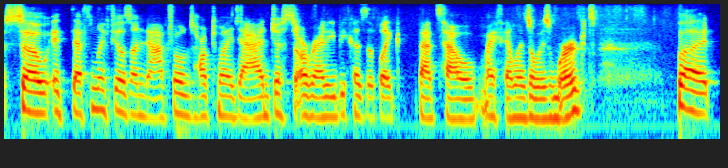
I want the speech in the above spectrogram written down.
So it definitely feels unnatural to talk to my dad just already because of like that's how my family's always worked. But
